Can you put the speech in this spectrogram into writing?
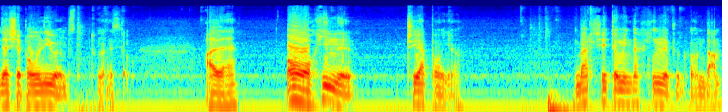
Ja się pomyliłem z tą Tunezją. Ale... O, Chiny! Czy Japonia? Bardziej to mi na Chiny wygląda.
